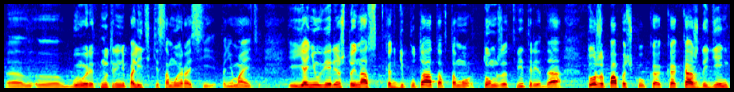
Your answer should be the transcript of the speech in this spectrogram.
э, э будем говорить, внутренней политике самой России. Понимаете? И я не уверен, что и нас, как депутатов, в том, в том же Твиттере, да, тоже папочку каждый день,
